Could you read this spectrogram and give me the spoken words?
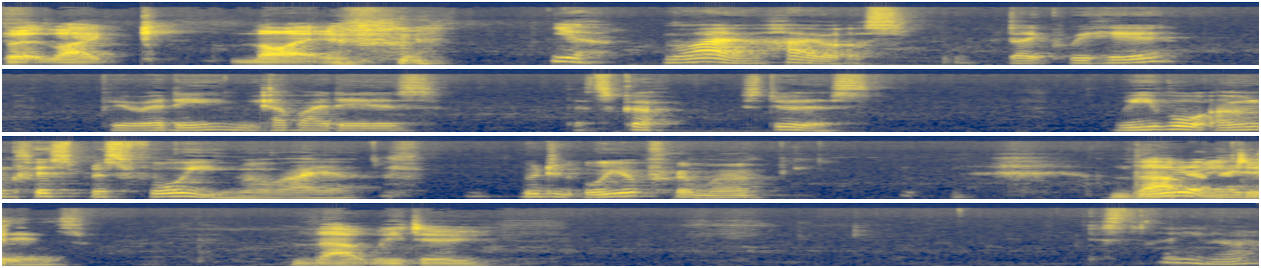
but like live. Yeah, Mariah, hire us. Like we're here, be ready. We have ideas. Let's go. Let's do this. We will own Christmas for you, Mariah. We'll do all your promo, all that your we do. ideas. That we do. Just you know,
